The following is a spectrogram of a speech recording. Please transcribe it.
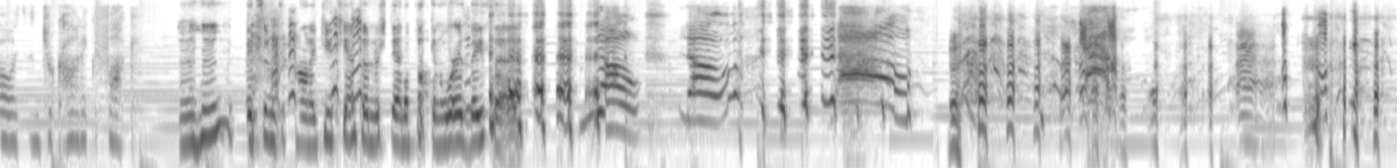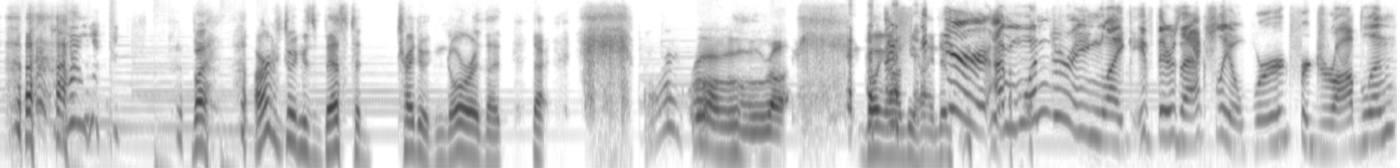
Oh, it's in Draconic. Fuck. Mm-hmm. It's in Draconic. You can't understand a fucking word they said. No. No. no. but Arg's doing his best to try to ignore the that going on behind him. Here, I'm wondering, like, if there's actually a word for Droblin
